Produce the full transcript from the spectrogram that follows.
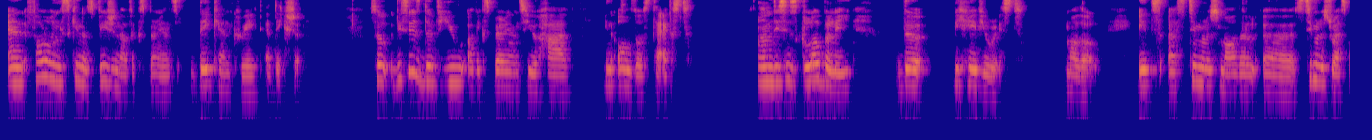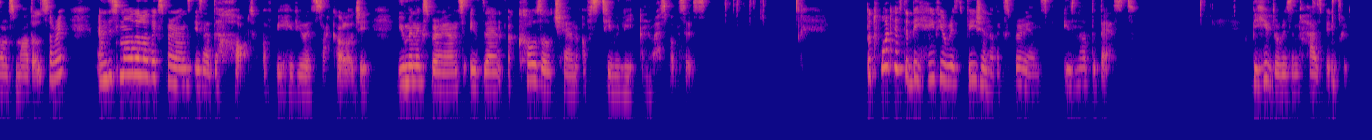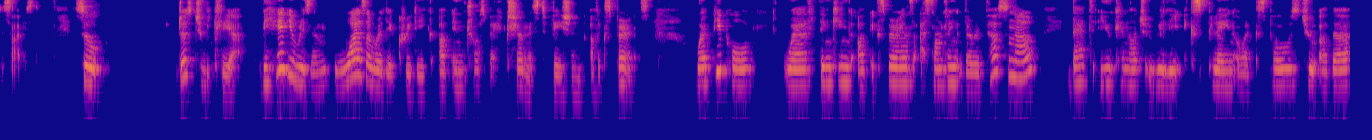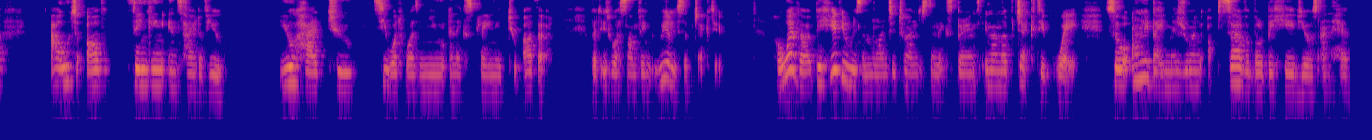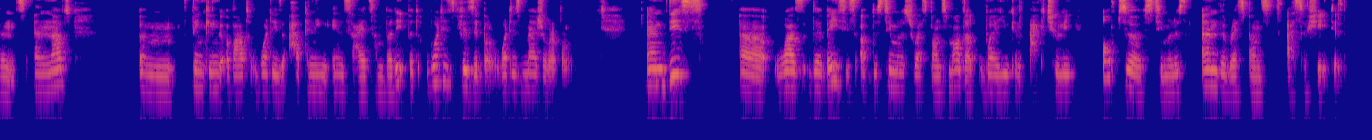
and following Skinner's vision of experience, they can create addiction. So this is the view of experience you have in all those texts and this is globally the behaviorist model. It's a stimulus model, uh, stimulus response model, sorry, and this model of experience is at the heart of behaviorist psychology. Human experience is then a causal chain of stimuli and responses. But what if the behaviorist vision of experience is not the best? behaviorism has been criticized. So just to be clear, behaviorism was already a critique of introspectionist vision of experience, where people were thinking of experience as something very personal that you cannot really explain or expose to other out of thinking inside of you. You had to see what was new and explain it to other, but it was something really subjective. However, behaviorism wanted to understand experience in an objective way, so only by measuring observable behaviors and events, and not um, thinking about what is happening inside somebody, but what is visible, what is measurable. And this uh, was the basis of the stimulus response model, where you can actually observe stimulus and the response associated.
